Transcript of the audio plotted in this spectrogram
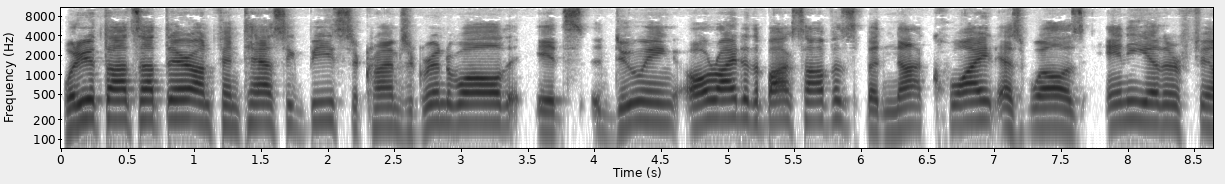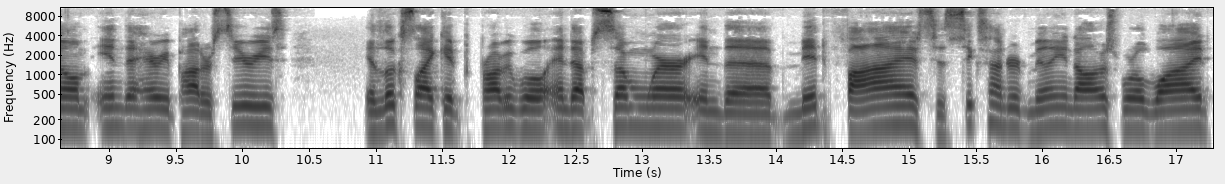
What are your thoughts out there on Fantastic Beasts: The Crimes of Grindelwald? It's doing all right at the box office, but not quite as well as any other film in the Harry Potter series. It looks like it probably will end up somewhere in the mid fives to six hundred million dollars worldwide,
